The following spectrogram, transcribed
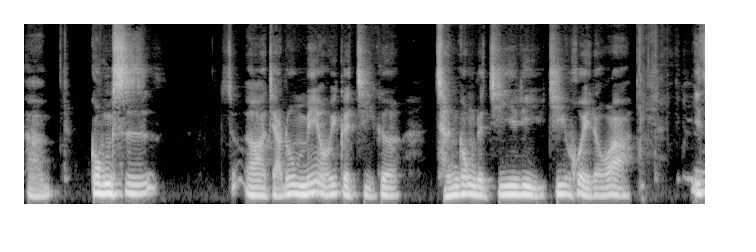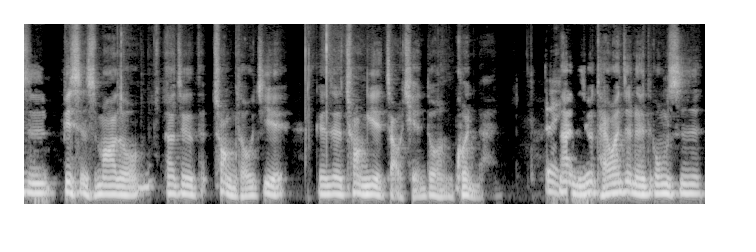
啊公司啊，假如没有一个几个成功的激励机会的话，一直 business model，那这个创投界跟这个创业找钱都很困难。对那你就台湾这类公司，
